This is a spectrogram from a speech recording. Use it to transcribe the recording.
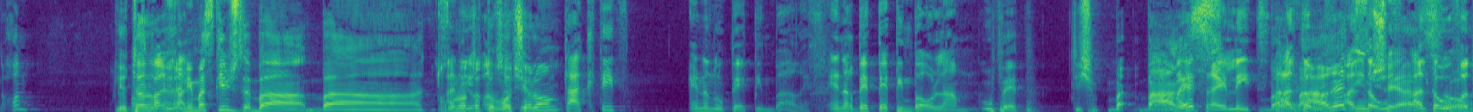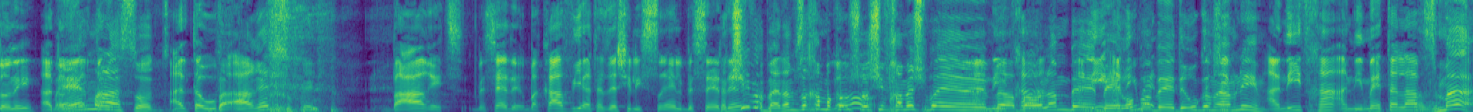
נכון? יותר. אני מסכים שזה ב- בתכונות הטובות שלו, טקטית, אין לנו פפים בארץ. אין הרבה פפים בעולם. הוא ברמה בארץ, הישראלית. ב- אל תעוף, בארץ, אל תעוף, אדוני. אין מה. לעשות. אל תעוף. בארץ הוא פאפ. בארץ, בסדר, בקוויאט הזה של ישראל, בסדר. תקשיב, הבן אדם זכה מקום לא. 35 ב- אני ב- איתך. בעולם, באירופה בדירוג המאמנים. אני איתך, אני מת עליו. אז מה?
